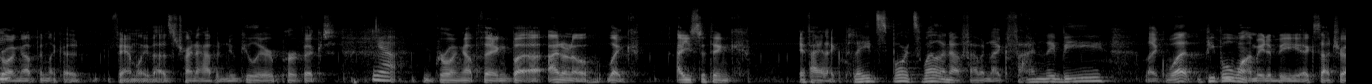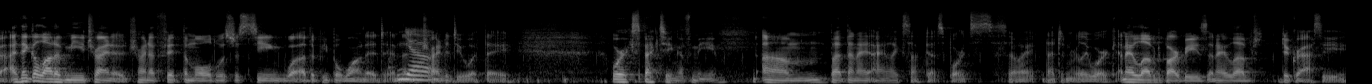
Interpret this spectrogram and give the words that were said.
growing up in like a family that's trying to have a nuclear perfect Yeah. growing up thing. But uh, I don't know. Like I used to think if I like played sports well enough, I would like finally be like what people want me to be, etc. I think a lot of me trying to trying to fit the mold was just seeing what other people wanted and then Yeah. trying to do what they were expecting of me. Um, but then I, I like sucked at sports, so I, that didn't really work. And I loved Barbies and I loved Degrassi.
